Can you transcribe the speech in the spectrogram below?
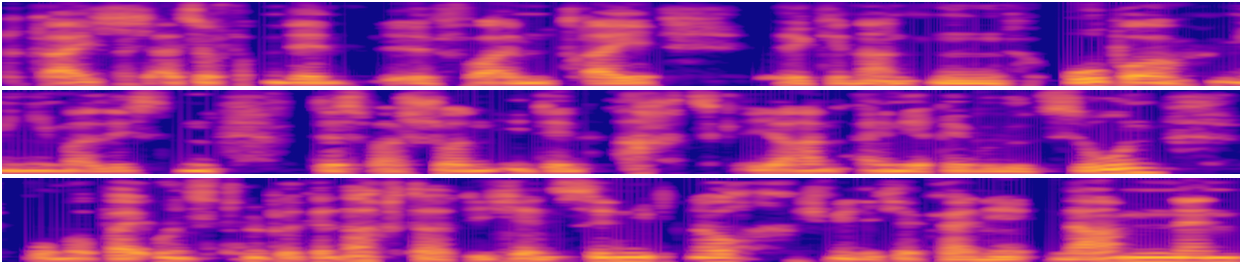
Reich, also von den äh, vor allem drei äh, genannten Oberminimalisten, das war schon in den 80er Jahren eine Revolution, wo man bei uns drüber gelacht hat. Ich mhm. entsinne mich noch, ich will hier keine Namen nennen,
